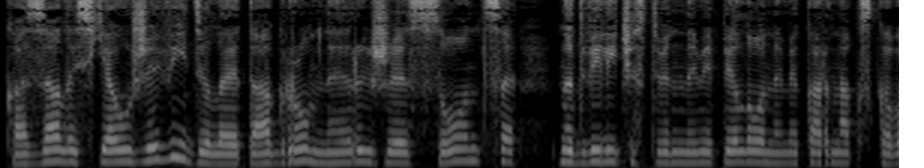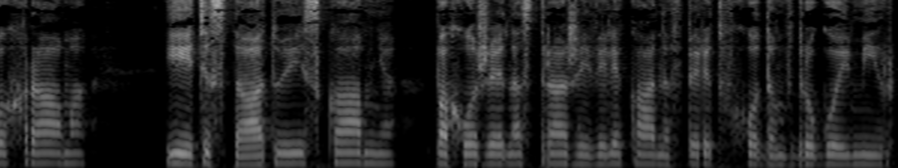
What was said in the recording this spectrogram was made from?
Казалось, я уже видела это огромное рыжее солнце над величественными пилонами Карнакского храма и эти статуи из камня, похожие на стражей великанов перед входом в другой мир,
